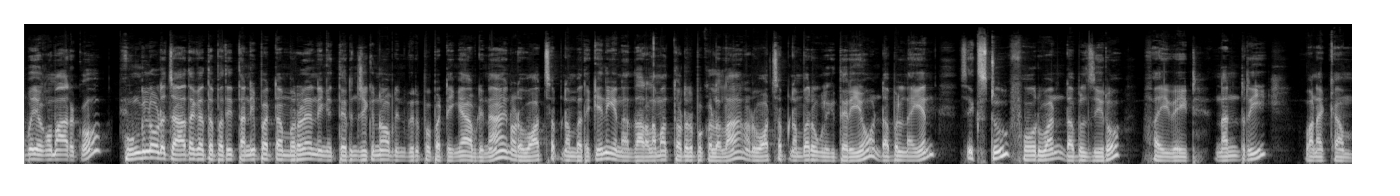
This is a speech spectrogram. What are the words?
உபயோகமாக இருக்கும். உங்களோட ஜாதகத்தை பற்றி தனிப்பட்ட முறையில் நீங்கள் தெரிஞ்சுக்கணும் அப்படின்னு விருப்பப்பட்டீங்க அப்படின்னா என்னோடய வாட்ஸ்அப் நம்பருக்கு நீங்கள் நான் தாராளமாக தொடர்பு கொள்ளலாம். என்னோடய வாட்ஸ்அப் நம்பர் உங்களுக்கு தெரியும். Double nine six two four one double zero five eight நன்றி. வணக்கம்.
